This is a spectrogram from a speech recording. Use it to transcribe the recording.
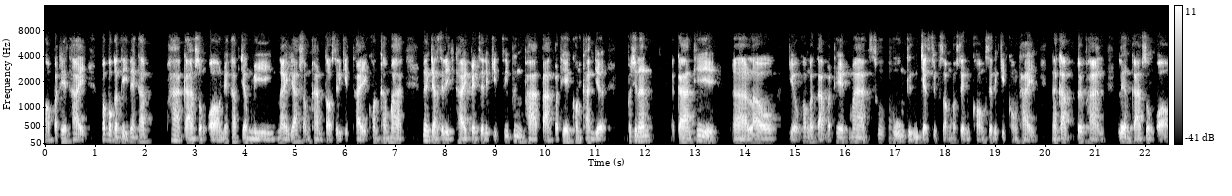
ของประเทศไทย เพราะปกติเนี่ยครับภาคการส่งออกเนี่ยครับจะมีนัยยะสำคัญต่อเศรษฐกิจไทยค่อนข้างมาก เนื่องจากเศรษฐกิจไทยเป็นเศรษฐกิจที่พึ่งพาต่างประเทศค่อนข้างเยอะ เพราะฉะนั้นการที่เราเกี่ยวข้องกับต่างประเทศมากสูงถึง 72%ของเศรษฐกิจของไทยนะครับ โดยผ่านเรื่องการส่งออก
